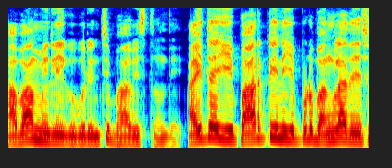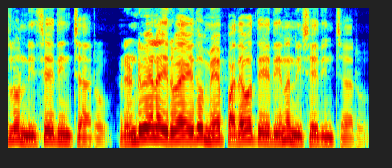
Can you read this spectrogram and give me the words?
అవామీ లీగ్ గురించి భావిస్తుంది. అయితే ఈ పార్టీని ఇప్పుడు బంగ్లాదేశ్లో నిషేధించారు. రెండు వేల ఇరవై ఐదు మే పదవ తేదీన నిషేధించారు.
